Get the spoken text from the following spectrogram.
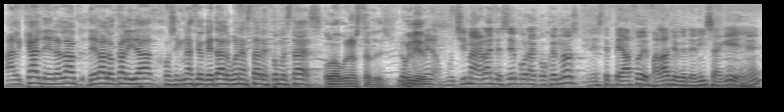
alcalde de la, de la localidad. José Ignacio, ¿qué tal? Buenas tardes, ¿cómo estás? Hola, buenas tardes. Lo Muy primero, bien. muchísimas gracias eh, por acogernos en este pedazo de palacio que tenéis aquí. ¿eh?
